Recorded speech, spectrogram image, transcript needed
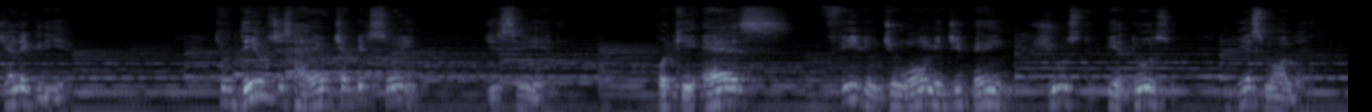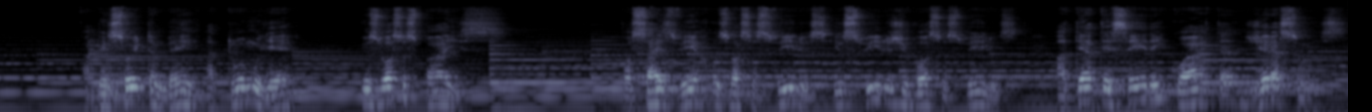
de alegria. Que o Deus de Israel te abençoe, disse ele, porque és filho de um homem de bem, justo, piedoso e esmola. Abençoe também a tua mulher e os vossos pais. Possais ver os vossos filhos e os filhos de vossos filhos até a terceira e quarta gerações.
